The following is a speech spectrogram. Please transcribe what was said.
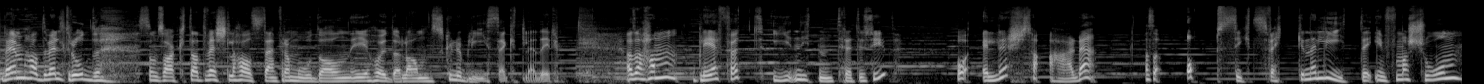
Hvem hadde vel trodd, som sagt, at Vesle Halstein fra Modalen i Hordaland skulle bli sektleder. Altså, han ble født i 1937, og ellers så er det altså, oppsiktsvekkende lite informasjon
